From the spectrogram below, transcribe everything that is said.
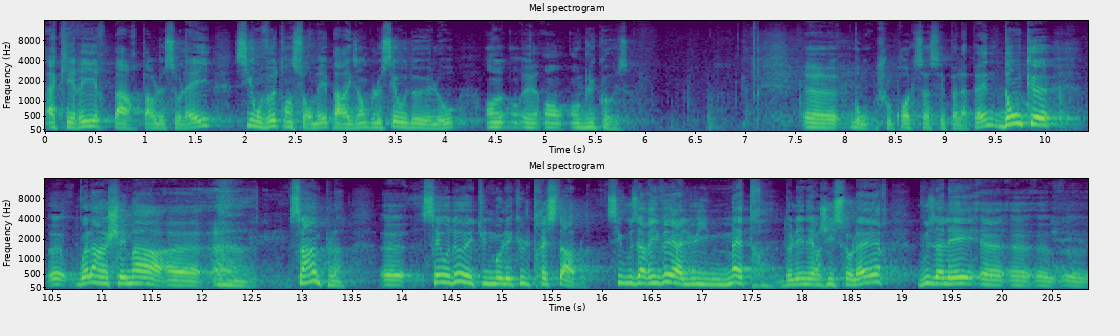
acquérir par, par, le Soleil si on veut transformer, par exemple, le CO2 et l'eau en, en, glucose. bon, je crois que ça, c'est pas la peine. Donc, voilà un schéma simple euh, CO2 est une molécule très stable. Si vous arrivez à lui mettre de l'énergie solaire, vous allez euh, euh,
